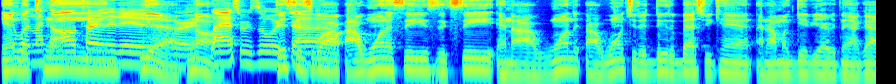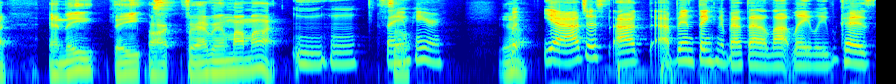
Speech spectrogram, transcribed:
in It wasn't like an between- alternative yeah, or no last resort. this is why I want to see you succeed, and I want I want you to do the best you can, and I'm gonna give you everything I got. And they they are forever in my mind. Mm-hmm. Same So- here. Yeah, But yeah, I just I I've been thinking about that a lot lately because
